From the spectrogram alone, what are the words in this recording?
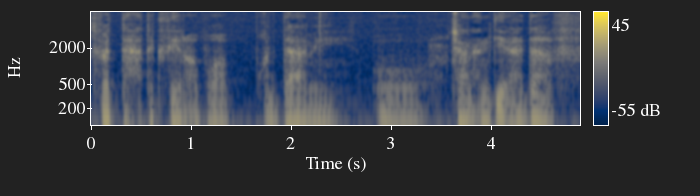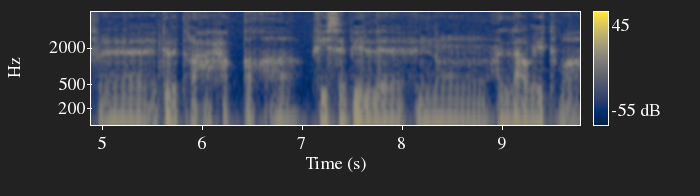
تفتحت كثير أبواب قدامي. وكان عندي أهداف آه، قلت راح أحققها. في سبيل إنه علاوي يكبر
